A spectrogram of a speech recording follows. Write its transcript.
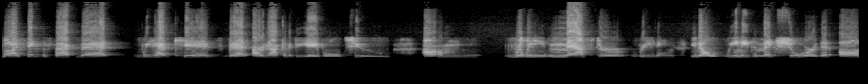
well, I think the fact that we have kids that are not going to be able to um, really master reading. You know, we need to make sure that all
